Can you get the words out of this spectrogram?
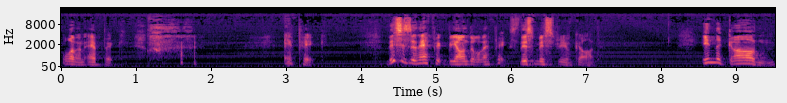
What an epic. Epic. This is an epic beyond all epics, this mystery of God. In the garden,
